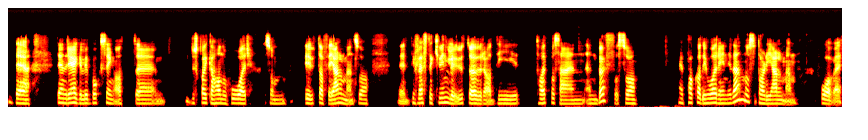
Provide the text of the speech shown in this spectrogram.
det, det, er en regel i boksing at eh, du skal ikke ha noe hår som er utafor hjelmen. Så eh, de fleste kvinnelige utøvere de tar på seg en, en buff, og så eh, pakker de håret inn i den, og så tar de hjelmen over.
